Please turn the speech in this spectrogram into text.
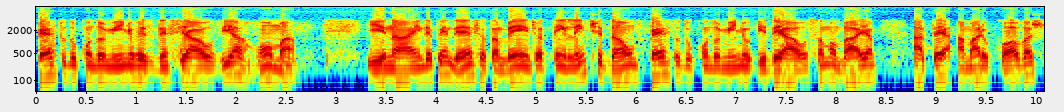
perto do condomínio residencial Via Roma. E na Independência também já tem lentidão perto do condomínio Ideal Samambaia até Amário Covas.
